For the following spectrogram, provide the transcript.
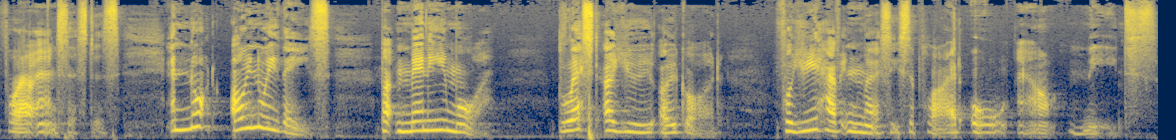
for our ancestors, and not only these, but many more. Blessed are you, O God, for you have in mercy supplied all our needs.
